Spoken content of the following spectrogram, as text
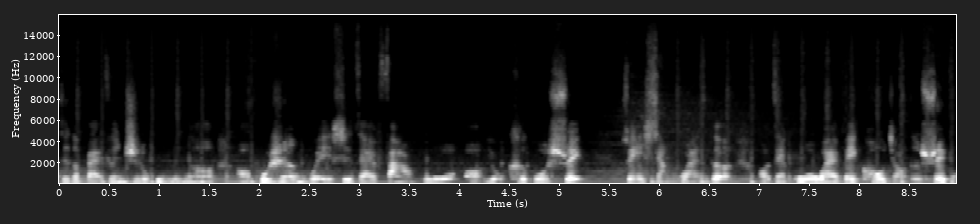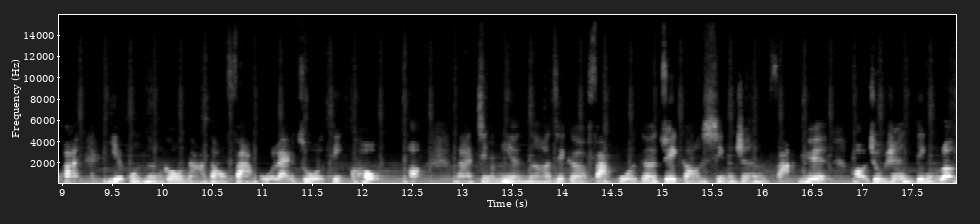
这个百分之五呢，啊，不认为是在法国啊有课过税。所以相关的哦，在国外被扣缴的税款也不能够拿到法国来做抵扣。好，那今年呢，这个法国的最高行政法院好就认定了，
